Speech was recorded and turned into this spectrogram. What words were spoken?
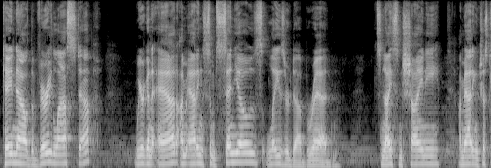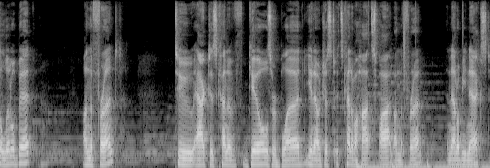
Okay, now the very last step, we are going to add, I'm adding some Senyo's Laser Dub Red. It's nice and shiny. I'm adding just a little bit on the front to act as kind of gills or blood, you know, just it's kind of a hot spot on the front and that'll be next.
